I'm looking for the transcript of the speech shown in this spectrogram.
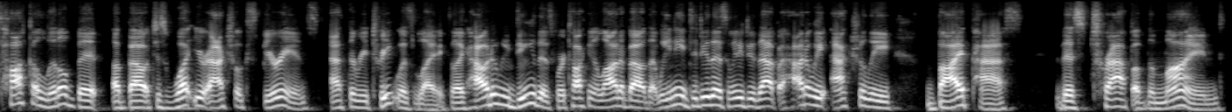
talk a little bit about just what your actual experience at the retreat was like. Like, how do we do this? We're talking a lot about that we need to do this and we need to do that, but how do we actually bypass this trap of the mind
